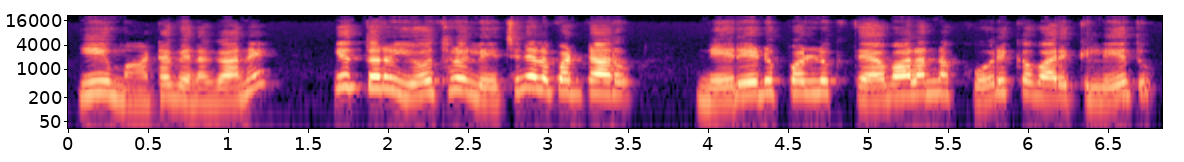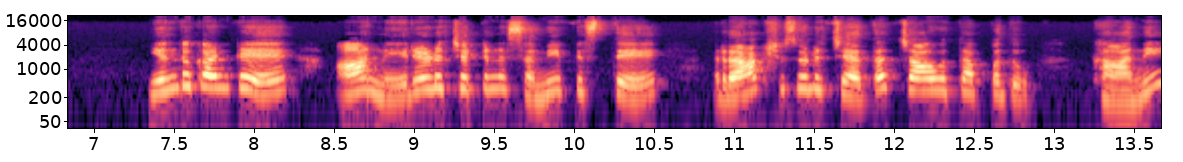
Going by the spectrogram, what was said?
ఈ మాట వినగానే ఇద్దరు యోధులు లేచి నిలబడ్డారు. నేరేడు పళ్ళు తేవాలన్న కోరిక వారికి లేదు. ఎందుకంటే ఆ నేరేడు చెట్టుని సమీపిస్తే రాక్షసుడి చేత చావు తప్పదు. కానీ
